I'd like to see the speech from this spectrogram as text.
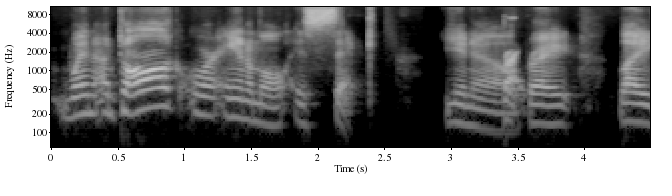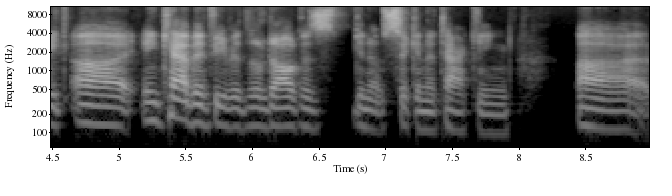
when a dog or animal is sick, you know, Right. right, like uh in cabin fever the dog is you know sick and attacking uh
